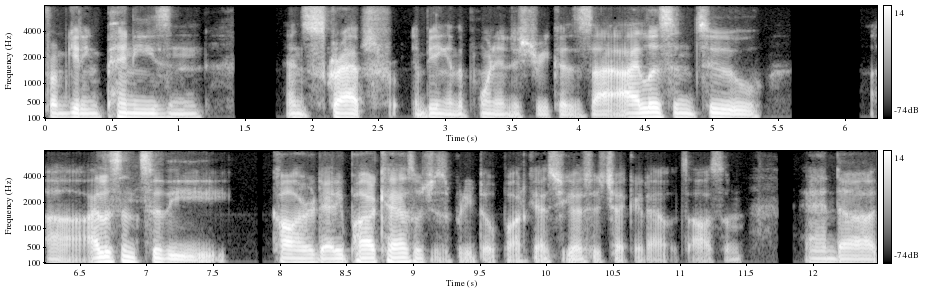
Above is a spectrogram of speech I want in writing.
from getting pennies and and scraps for being in the porn industry. Because I, I listen to uh, I listen to the Call Her Daddy podcast, which is a pretty dope podcast. You guys should check it out. It's awesome. And uh,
